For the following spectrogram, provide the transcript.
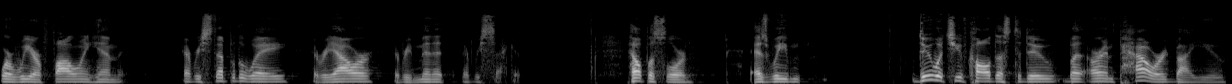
where we are following Him every step of the way, every hour, every minute, every second. Help us, Lord, as we do what you've called us to do, but are empowered by you.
